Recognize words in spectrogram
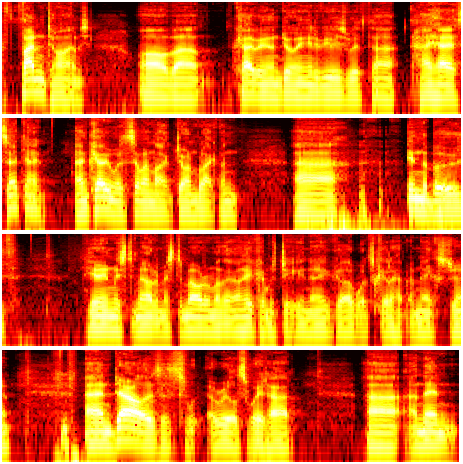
fun times of uh, coping and doing interviews with uh, Hey Hey at Saturday and coping with someone like John Blackman uh, in the booth, hearing Mr. Meldrum, Mr. Meldrum, and thinking, oh, here comes Dickie, you know, God, what's going to happen next, you know? and Daryl is a, sw- a real sweetheart. Uh, and then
